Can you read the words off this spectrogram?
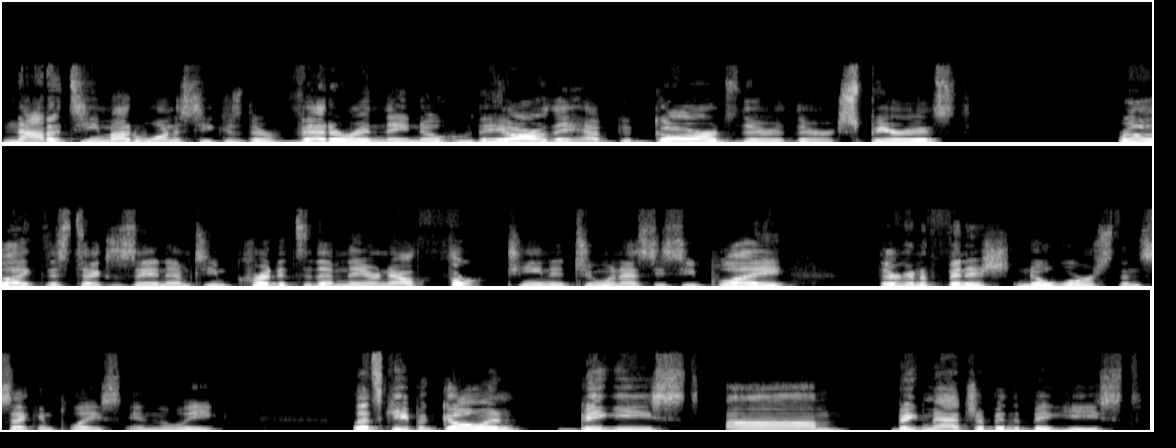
Not a team I'd want to see because they're veteran, they know who they are, they have good guards, they're they're experienced. Really like this Texas A&M team. Credit to them. They are now 13 and 2 in SEC play. They're going to finish no worse than second place in the league. Let's keep it going. Big East, um, big matchup in the Big East.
